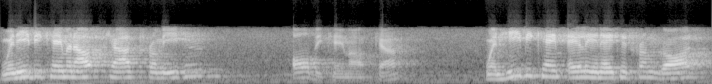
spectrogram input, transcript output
When he became an outcast from Eden, all became outcasts. When he became alienated from God,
